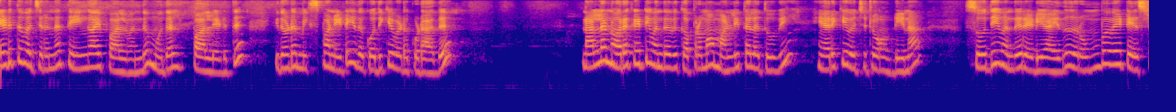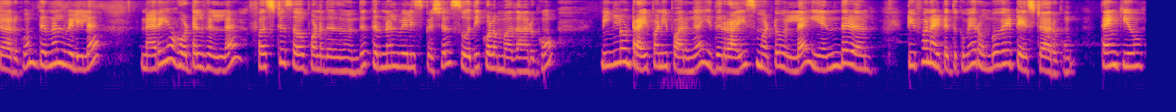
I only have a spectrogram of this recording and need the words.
எடுத்து வச்சுருந்த தேங்காய் பால் வந்து முதல் பால் எடுத்து இதோட மிக்ஸ் பண்ணிவிட்டு இதை கொதிக்க விடக்கூடாது. நல்லா நுரக்கட்டி வந்ததுக்கப்புறமா மல்லித்தலை தூவி இறக்கி வச்சுட்டோம் அப்படின்னா சொதி வந்து ரெடி ஆகிடுது ரொம்பவே டேஸ்ட்டாக இருக்கும். திருநெல்வேலியில் நிறைய ஹோட்டல்களில் ஃபஸ்ட்டு சர்வ் பண்ணது வந்து திருநெல்வேலி ஸ்பெஷல் சொதி குழம்பாக தான் இருக்கும். நீங்களும் ட்ரை பண்ணி பாருங்கள் இது ரைஸ் மட்டும் இல்லை எந்த டிஃபன் ஐட்டத்துக்குமே ரொம்பவே டேஸ்ட்டாக இருக்கும். தேங்க்யூ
